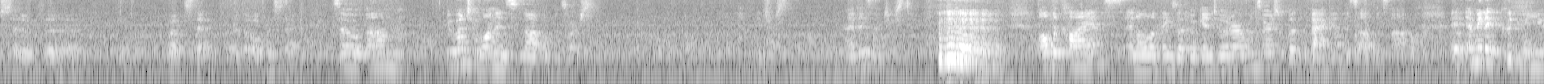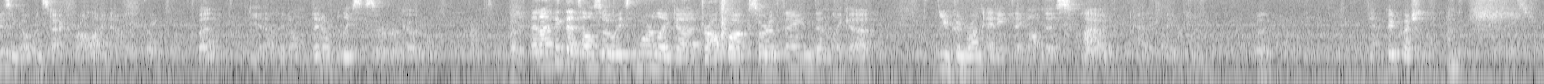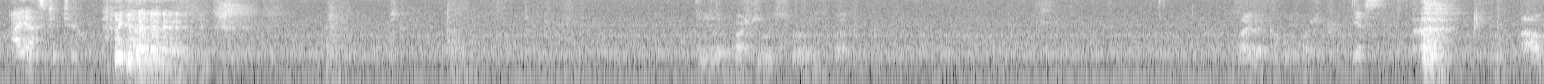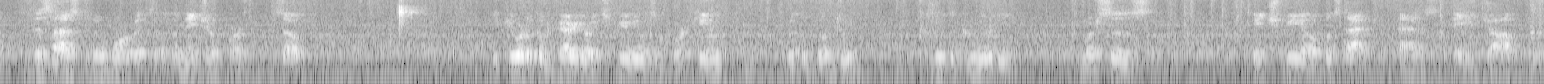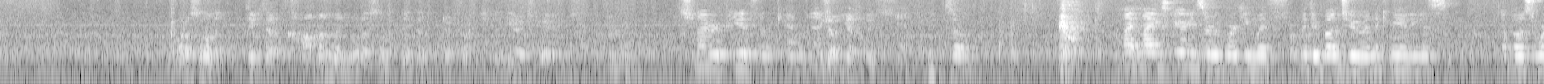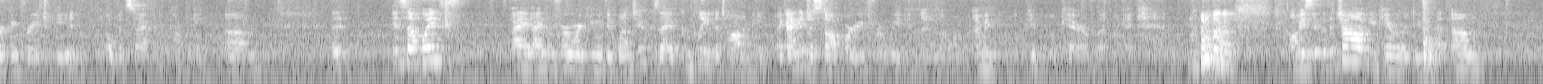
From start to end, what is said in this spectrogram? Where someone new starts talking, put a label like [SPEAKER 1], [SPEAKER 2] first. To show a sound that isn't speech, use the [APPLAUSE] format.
[SPEAKER 1] instead of the web stack or the open stack?
[SPEAKER 2] So um, Ubuntu One is not open source.
[SPEAKER 1] Interesting.
[SPEAKER 2] That is interesting. [LAUGHS] all the clients and all the things that hook into it are open source, but the backend itself is not. I I mean, it could be using OpenStack for all I know, but yeah, they don't they don't release the server code.
[SPEAKER 1] But
[SPEAKER 2] And I think that's also it's more like a Dropbox sort of thing than like a you can run anything on this cloud kind of thing.
[SPEAKER 1] Really?
[SPEAKER 2] Yeah, good question. I asked it too.
[SPEAKER 3] Any other questions for Elizabeth? I got a couple of questions.
[SPEAKER 2] yes.
[SPEAKER 3] Uh, [COUGHS] This has to do more with uh, the nature of work. So if you were to compare your experience of working with Ubuntu through the community versus HP and OpenStack as a job, what are some of the things that are common and what are some of the things that are different in your experience?
[SPEAKER 2] Should I repeat it for the camera?
[SPEAKER 3] Sure, yes, please.
[SPEAKER 2] So, [COUGHS] my, my experience sort of working with, with Ubuntu in the community is opposed to working for HP and OpenStack in a company. Um, in some ways, I, I prefer working with Ubuntu because I have complete autonomy. Like I could just stop working for a week and there's no one. I mean, people will care, but like I can. [LAUGHS] Obviously, with a job, you can't really do that. Um,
